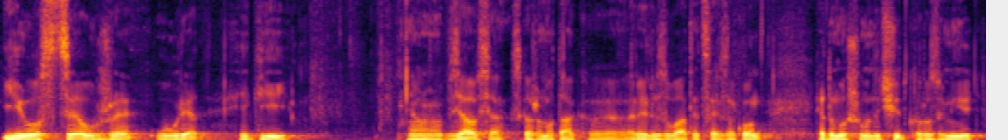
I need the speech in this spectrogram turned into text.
І ось це вже уряд, який е, взявся, скажімо так, е, реалізувати цей закон. Я думаю, що вони чітко розуміють,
